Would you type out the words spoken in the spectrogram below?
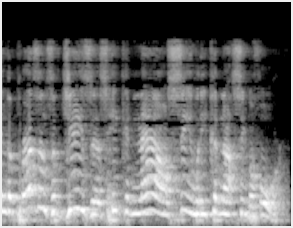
In the presence of Jesus, he could now see what he could not see before.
